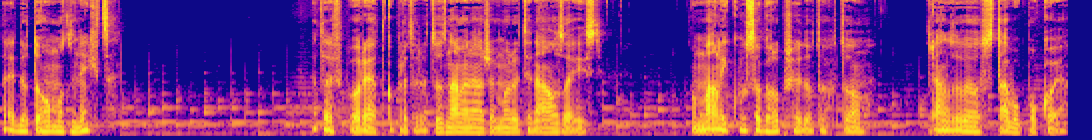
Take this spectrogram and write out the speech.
sa aj do toho moc nechce. A to je v poriadku, pretože to znamená, že môžete naozaj ísť o malý kúsok hlbšie do tohto tranzového stavu pokoja.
